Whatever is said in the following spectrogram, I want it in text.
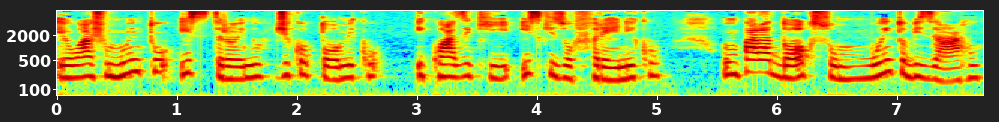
eu acho muito estranho, dicotômico e quase que esquizofrênico, um paradoxo muito bizarro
